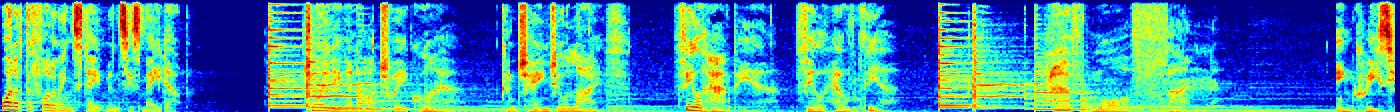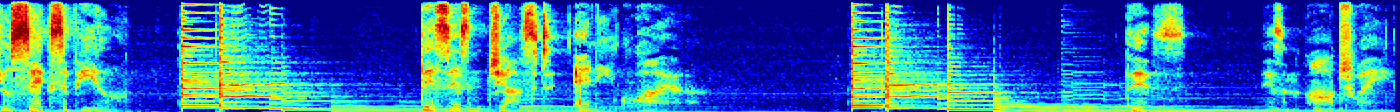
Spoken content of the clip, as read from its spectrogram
One of the following statements is made up. Joining an Archway choir can change your life. Feel happier, feel healthier, have more fun, increase your sex appeal. This isn't just any choir. This is an Archway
